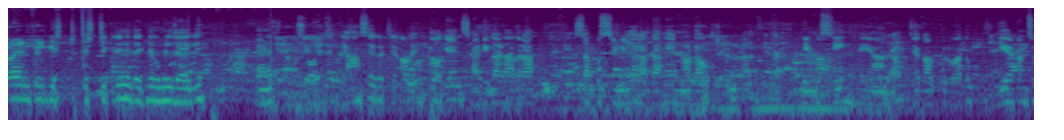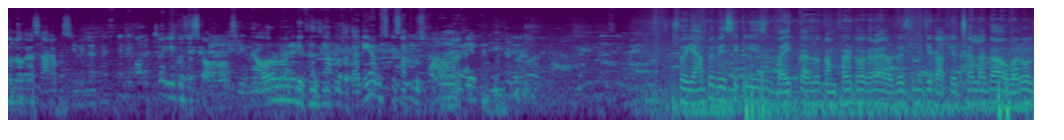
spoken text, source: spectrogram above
रॉयल एनफील्ड की स्टिकरिंग देखने को मिल जाएगी। एंड यहाँ से अगर चेकआउट हो तो अगेन साइडी गार्ड वगैरह सब कुछ सिमिलर आता है नो डाउट ये कुछ सीन है यहाँ का चेकआउट करवा दो। गियर कंसोल वगैरह सारा कुछ सिमिलर है। सो ये कुछ इसका ओवरऑल सीन है। ओवरऑल मैंने डिफरेंस यहाँ पे बता दिया अब इसके साथ कुछ फॉलो वगैरह सो so, यहाँ पे बेसिकली इस बाइक का जो कंफर्ट वगैरह है ओबियसली मुझे काफ़ी अच्छा लगा। ओवरऑल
